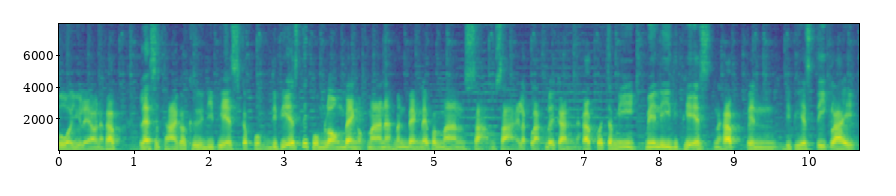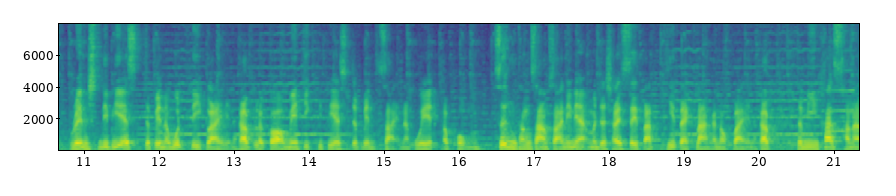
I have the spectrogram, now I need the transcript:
ตัวอยู่แล้วนะครับ และสุดท้ายก็คือ DPS ครับผม DPS ที่ผมลองแบ่งออกมานะ มันแบ่งได้ประมาณ 3 สายหลักๆ ด้วยกันนะครับ ก็จะมี Melee DPS นะครับ เป็น DPS ตีใกล้ Range DPS จะเป็นอาวุธตีไกลนะครับ แล้วก็ Magic DPS จะเป็นสายนักเวทครับผม ซึ่งทั้ง 3 สายนี้เนี่ยมันจะใช้เซตัสที่แตกต่างกันออกไปนะครับ จะมีค่าสถานะ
